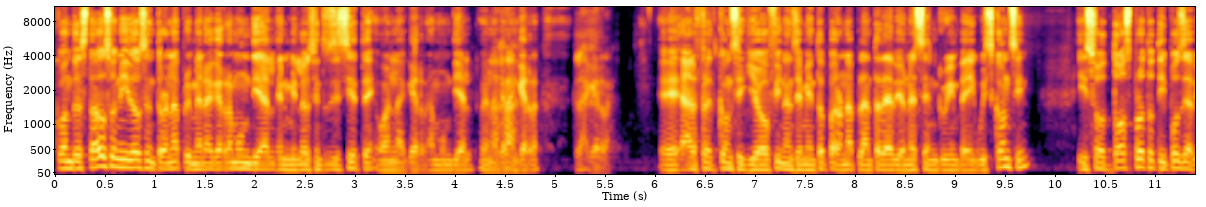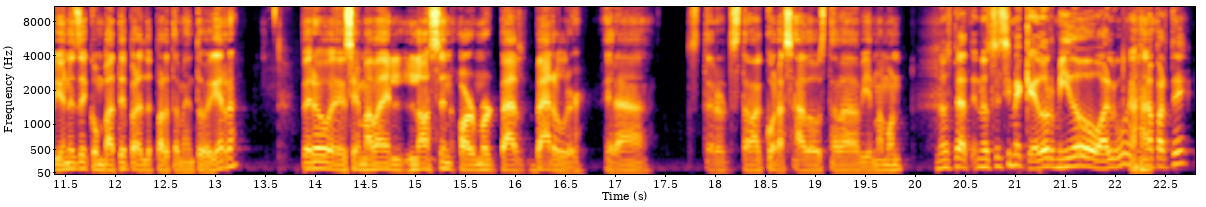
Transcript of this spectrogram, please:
Cuando Estados Unidos entró en la Primera Guerra Mundial en 1917, o en la Guerra Mundial, o en la Ajá. Gran Guerra, La guerra. Eh, Alfred consiguió financiamiento para una planta de aviones en Green Bay, Wisconsin. Hizo dos prototipos de aviones de combate para el Departamento de Guerra, pero eh, se llamaba el Lawson Armored Bat- Battler. Era, estaba- estaba acorazado, estaba bien mamón. No, espérate, no sé si me quedé dormido o algo en Ajá. una parte.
